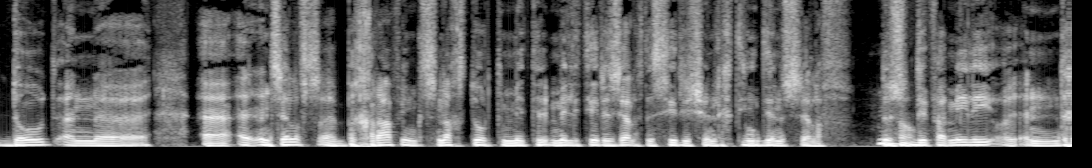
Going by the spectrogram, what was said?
dood. En, uh, uh, en zelfs begraving s'nachts door de militairen zelf, de Syrische inlichtingendienst zelf. Dus oh. de familie en de,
